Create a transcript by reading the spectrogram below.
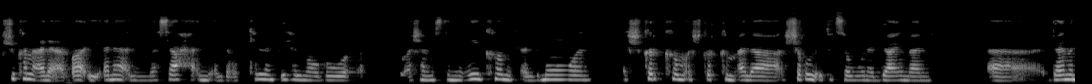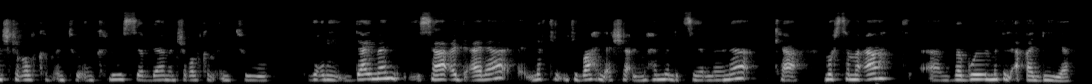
وشكرا على إعطائي أنا المساحة إني أقدر أتكلم في هالموضوع وعشان مستمعينكم يتعلمون. أشكركم أشكركم على الشغل اللي أنتم تسوونه دائما دائما شغلكم أنتم inclusive دائما شغلكم أنتم يعني دائما يساعد على لفت الانتباه للأشياء المهمة اللي تصير لنا كمجتمعات آه، بقول مثل أقلية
